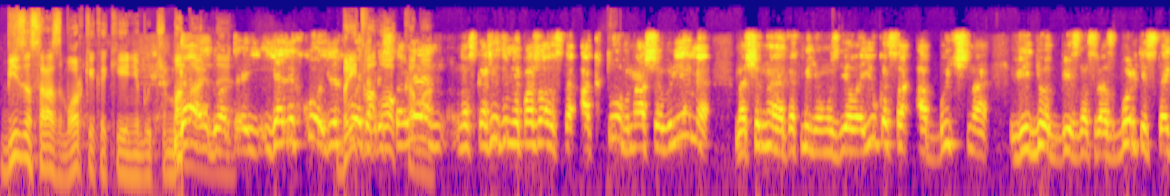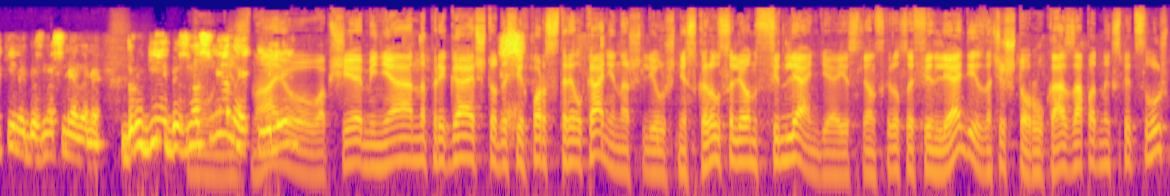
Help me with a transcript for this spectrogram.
бизнес-разборки какие-нибудь банальные. Да, Эдуард, я легко, легко это представляю, Оккома. но скажите мне, пожалуйста, а кто в наше время, начиная как минимум с дела Юкоса, обычно ведет бизнес-разборки с такими бизнесменами? Другие бизнесмены? Ну, не знаю, или... вообще меня напрягает, что до сих пор стрелка не нашли. Уж не скрылся ли он в Финляндии? А если он скрылся в Финляндии, значит что, рука западных спецслужб?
